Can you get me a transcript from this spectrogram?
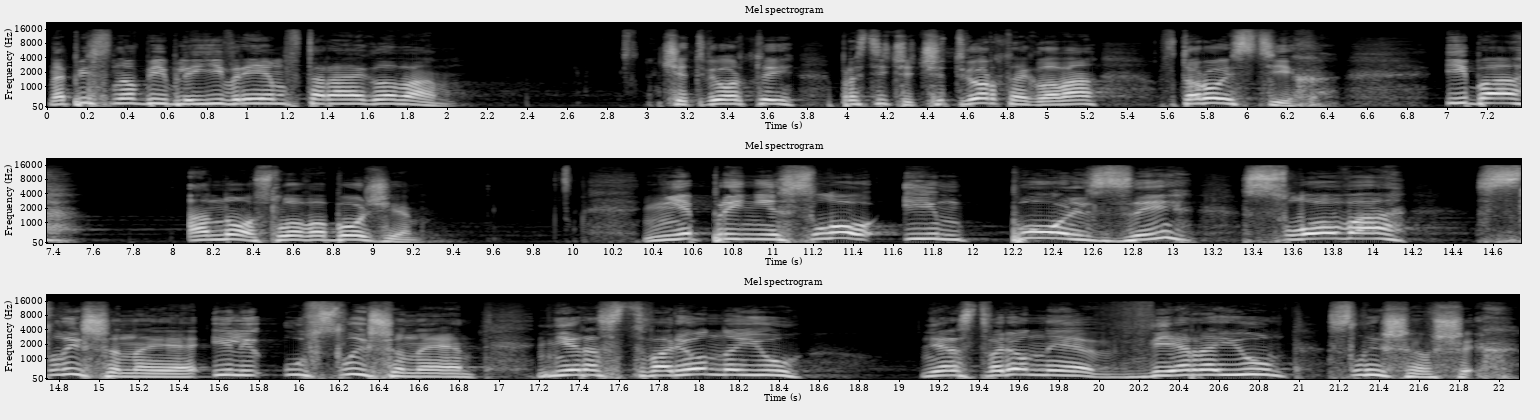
Написано в Библии, Евреям 2 глава, 4, простите, 4 глава, 2 стих. «Ибо оно, Слово Божье, не принесло им пользы Слово слышанное или услышанное, нерастворенную, нерастворенное верою слышавших».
